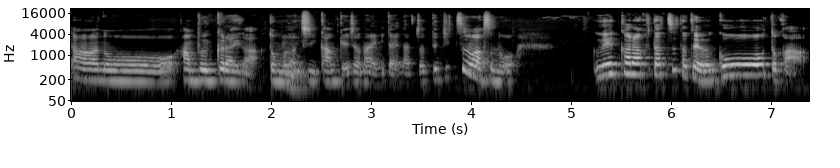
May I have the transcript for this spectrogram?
あの半分くらいが友達関係じゃないみたいになっちゃって、実はその上から2つ例えば5とか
